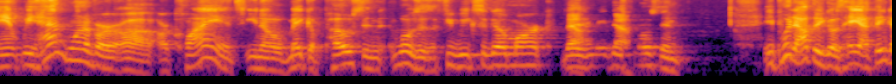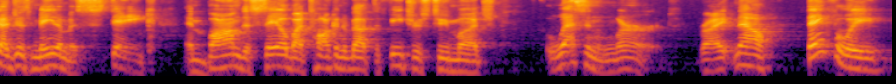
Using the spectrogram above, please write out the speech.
And we had one of our uh, our clients, you know, make a post, and what was this a few weeks ago, Mark, that yeah, made this yeah. post, and he put out there. He goes, "Hey, I think I just made a mistake and bombed the sale by talking about the features too much." Lesson learned. Right now, thankfully,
